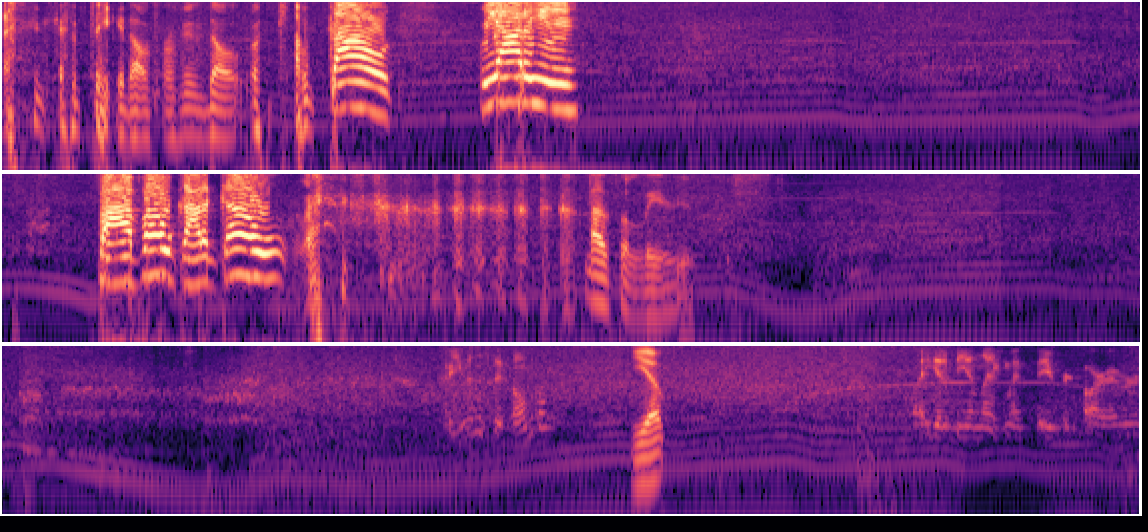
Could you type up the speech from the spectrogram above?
I'm taking off from him, though. Oh, I'm gone. We out of here. Five O, gotta go. That's hilarious. Are you in the Tacoma? Yep my favorite car ever.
